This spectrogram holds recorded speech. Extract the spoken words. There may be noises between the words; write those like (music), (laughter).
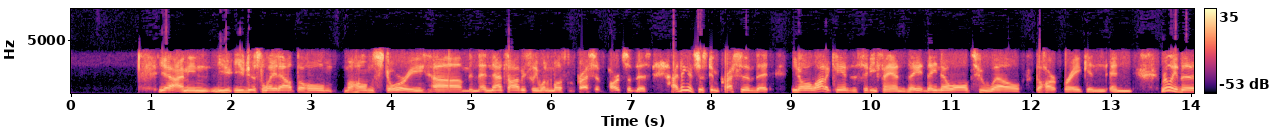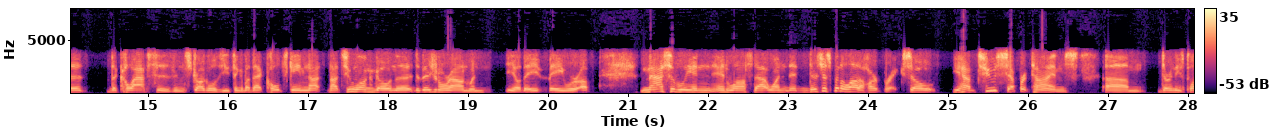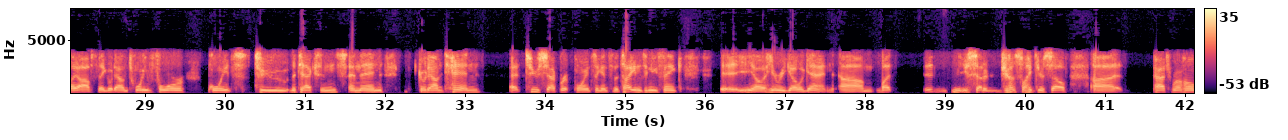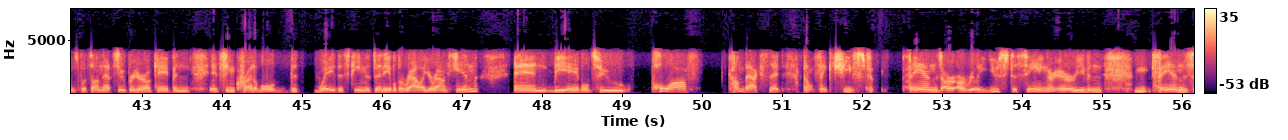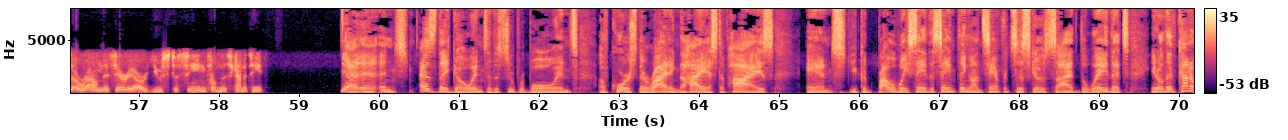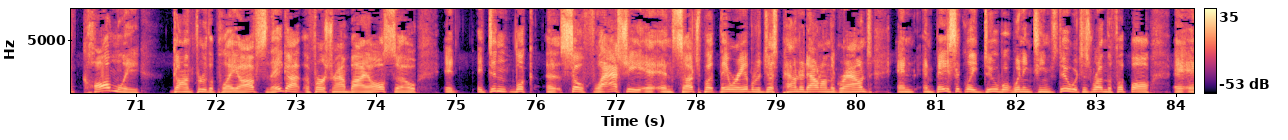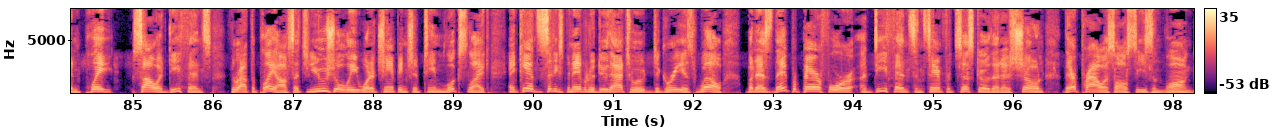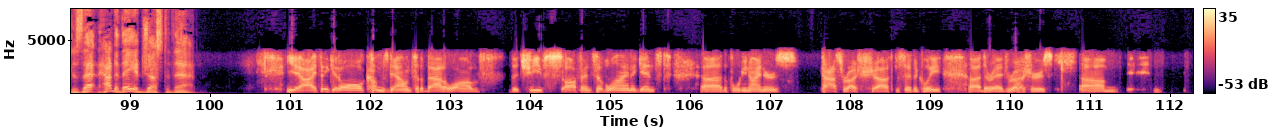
Yeah, I mean, you, you just laid out the whole Mahomes story, um, and, and that's obviously one of the most impressive parts of this. I think it's just impressive that you know a lot of Kansas City fans they they know all too well the heartbreak and and really the the collapses and struggles. You think about that Colts game not not too long ago in the divisional round when you know they they were up massively and and lost that one. There's just been a lot of heartbreak. So you have two separate times um, during these playoffs. They go down 24 points to the Texans and then go down 10 at two separate points against the Titans, and you think, eh, you know, here we go again. Um, but you said it (laughs) just like yourself. Uh, Patrick Mahomes puts on that superhero cape, and it's incredible the way this team has been able to rally around him and be able to pull off comebacks that I don't think Chiefs fans are, are really used to seeing, or, or even fans around this area are used to seeing from this kind of team. Yeah, and, and, as they go into the Super Bowl, and of course they're riding the highest of highs. And you could probably say the same thing on San Francisco's side. The way that you know they've kind of calmly gone through the playoffs. They got a first round bye also. It it didn't look uh, so flashy and, such, but they were able to just pound it out on the ground and and basically do what winning teams do, which is run the football and, and play solid defense throughout the playoffs. That's usually what a championship team looks like. And Kansas City's been able to do that to a degree as well. But as they prepare for a defense in San Francisco that has shown their prowess all season long, does that how do they adjust to that? Yeah, I think it all comes down to the battle of the Chiefs' offensive line against uh, the 49ers pass rush, uh, specifically uh, their edge rushers. Um,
